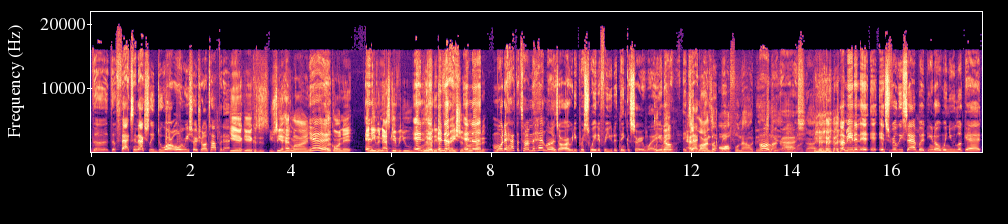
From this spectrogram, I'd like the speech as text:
the the facts and actually do our own research on top of that. Yeah, yeah, because you see a headline, Yeah. click on it, and, And- even that's giving you And, limited and, the- information on the- about it. more than half the time, the headlines are already persuaded for you to think a certain way. You know, Clickbait. Headlines are awful nowadays. Oh, my kid. gosh. Oh my god. I mean, and it, it's really sad, but you know, when you look at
